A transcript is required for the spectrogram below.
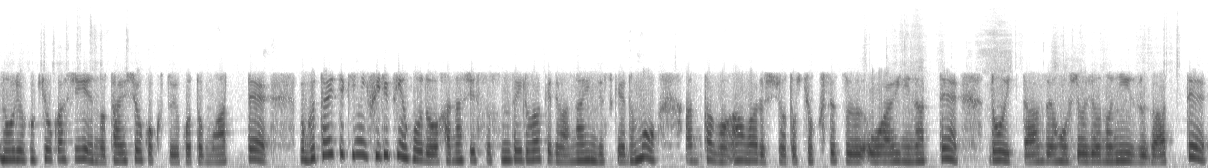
能力強化支援の対象国ということもあって、具体的にフィリピンほど話進んでいるわけではないんですけれども、あの多分アンワル首相と直接お会いになって、どういった安全保障上のニーズがあって、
